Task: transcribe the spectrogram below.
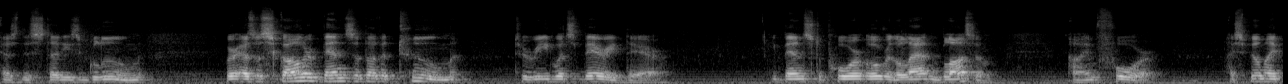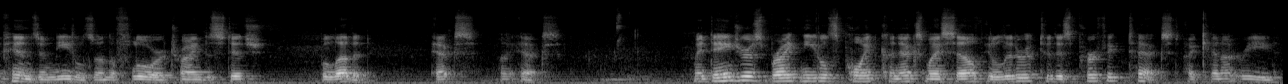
as this study's gloom, where as a scholar bends above a tomb to read what's buried there. He bends to pore over the Latin blossom. I am four. I spill my pins and needles on the floor, trying to stitch beloved, X by X. My dangerous bright needle's point connects myself, illiterate to this perfect text I cannot read.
